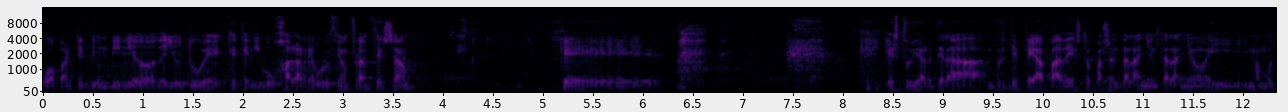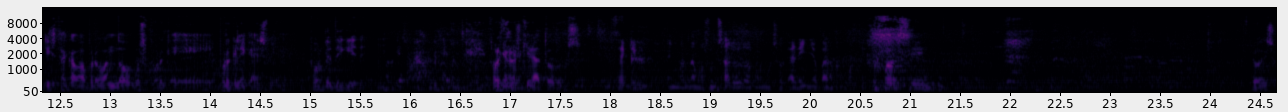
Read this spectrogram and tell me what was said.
o a partir de un vídeo de YouTube que te dibuja la Revolución Francesa que, que, que estudiártela pues, de pe a pa de esto pasó en tal año, en tal año y, y Mamutista acaba probando pues porque, porque le caes bien, Porque te quiere. porque nos quiere a todos. Desde aquí mandamos un saludo con mucho cariño para Mamotis. Pues sí. Pero eso.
